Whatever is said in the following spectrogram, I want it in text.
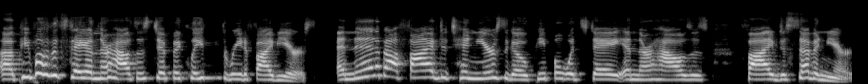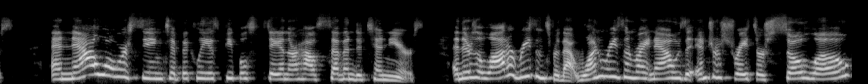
uh, people would stay in their houses typically three to five years. And then about five to ten years ago people would stay in their houses five to seven years. And now what we're seeing typically is people stay in their house seven to 10 years. And there's a lot of reasons for that. One reason right now is that interest rates are so low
